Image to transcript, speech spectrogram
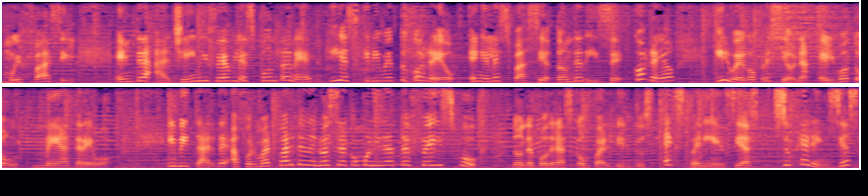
Muy fácil. Entra a jamiefebles.net y escribe tu correo en el espacio donde dice correo y luego presiona el botón Me atrevo. Invitarte a formar parte de nuestra comunidad de Facebook, donde podrás compartir tus experiencias, sugerencias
